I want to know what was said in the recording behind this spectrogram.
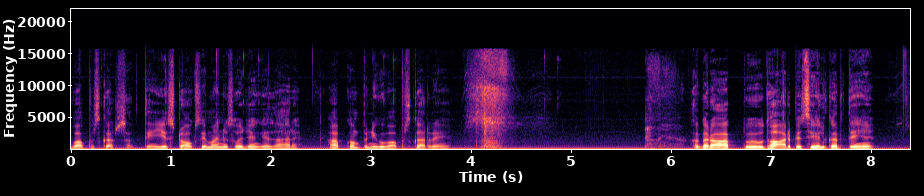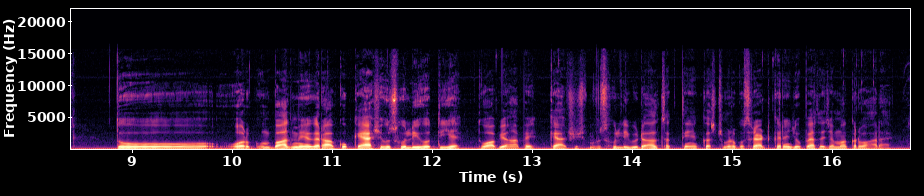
वापस कर सकते हैं। ये स्टॉक से माइनस हो जाएँगे ज़ाहिर है आप कंपनी को वापस कर रहे हैं। अगर आप उधार पे सेल करते हैं तो और बाद में अगर आपको कैश वसूली होती है तो आप यहाँ पे कैश वसूली भी डाल सकते हैं। कस्टमर को सेलेक्ट करें, जो पैसे जमा करवा रहा है।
